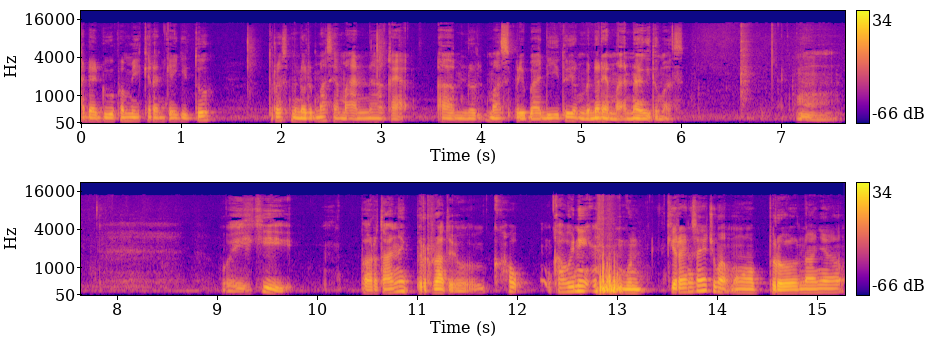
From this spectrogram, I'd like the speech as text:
ada dua pemikiran kayak gitu? Terus menurut mas yang mana? Kayak uh, menurut mas pribadi itu yang benar yang mana gitu mas? Hmm. Wih ki pertanyaan berat ya. Kau kau ini kirain saya cuma mau ngobrol nanya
